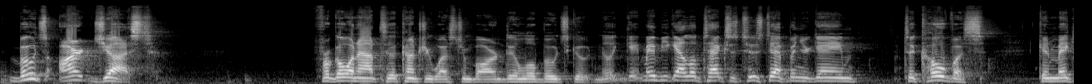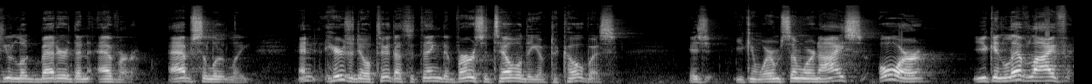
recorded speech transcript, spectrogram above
boots aren't just for going out to a country western bar and doing a little boot scooting. Maybe you got a little Texas two step in your game. Tecovas can make you look better than ever. Absolutely. And here's the deal, too. That's the thing the versatility of Tecovas is you can wear them somewhere nice or you can live life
